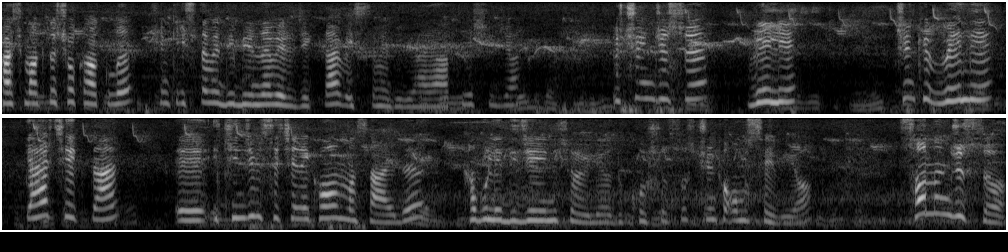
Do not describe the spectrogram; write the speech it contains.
Kaçmakta çok haklı. Çünkü istemediği birine verecekler ve istemediği bir hayatı yaşayacak. Üçüncüsü Veli. Çünkü Veli gerçekten e, ikinci bir seçenek olmasaydı kabul edeceğini söylüyordu koşulsuz. Çünkü onu seviyor. Sonuncusu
